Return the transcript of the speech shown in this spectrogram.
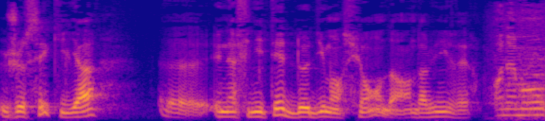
je sais qu'il y a euh, une infinité de dimensions dans, dans l'univers. En un mot,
